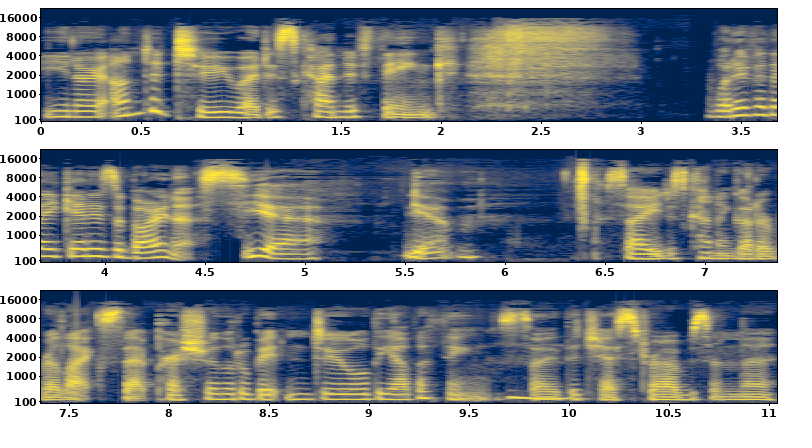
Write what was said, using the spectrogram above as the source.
you know, under two, I just kind of think whatever they get is a bonus. Yeah. Yeah. So you just kind of got to relax that pressure a little bit and do all the other things. So the chest rubs and the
